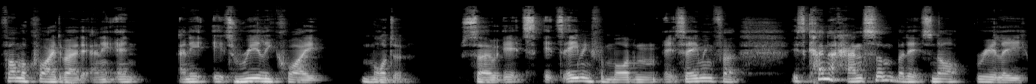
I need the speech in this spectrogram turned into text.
far more quiet about it. And it, and, and it, it's really quite modern. So it's, it's aiming for modern. It's aiming for, it's kind of handsome, but it's not really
